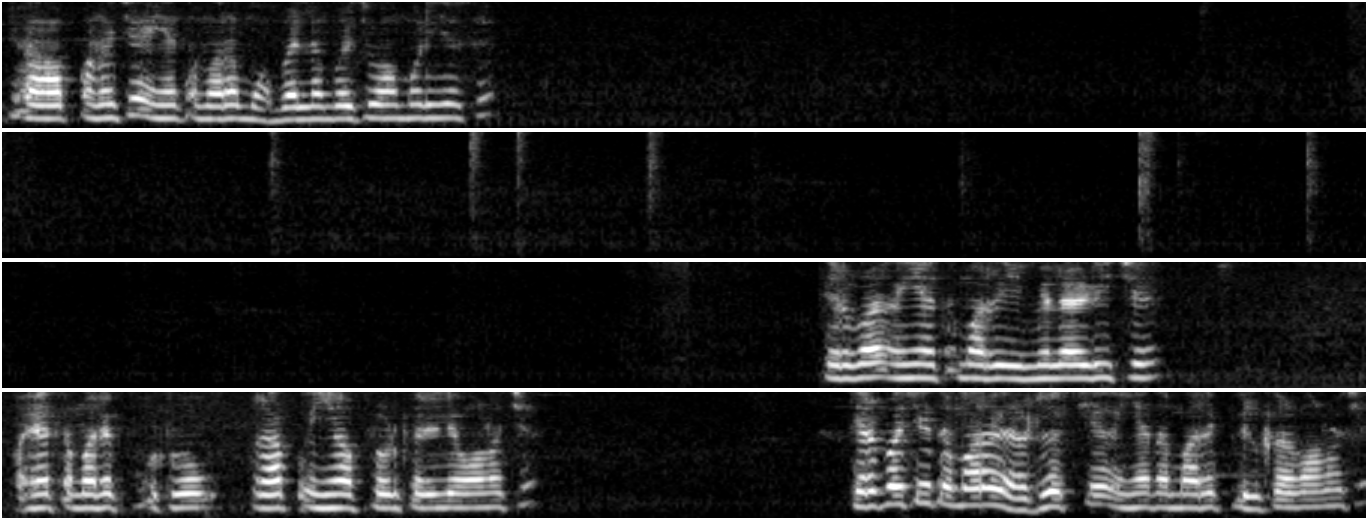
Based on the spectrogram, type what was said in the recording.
જવાબ આપવાનો છે, અહીંયા તમારો મોબાઈલ નંબર જોવા મળી જશે. ત્યારબાદ અહીંયા તમારી ઈમેલ આઈડી છે. અહીંયા તમારે ફોટોગ્રાફ અહીંયા અપલોડ કરી લેવાનો છે. ત્યાર પછી તમારો એડ્રેસ છે, અહીંયા તમારે ફિલ કરવાનો છે.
